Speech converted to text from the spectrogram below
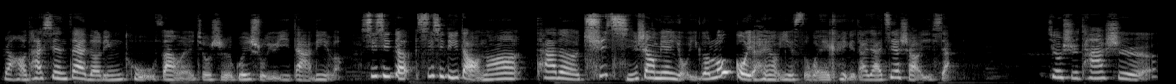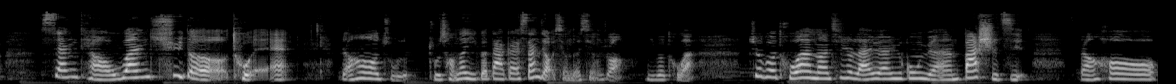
然后它现在的领土范围就是归属于意大利了。西西的西西里岛呢，它的区旗上面有一个 logo 也很有意思，我也可以给大家介绍一下，就是它是三条弯曲的腿，然后组组成的一个大概三角形的形状一个图案。这个图案呢，其实来源于公元八世纪，然后。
